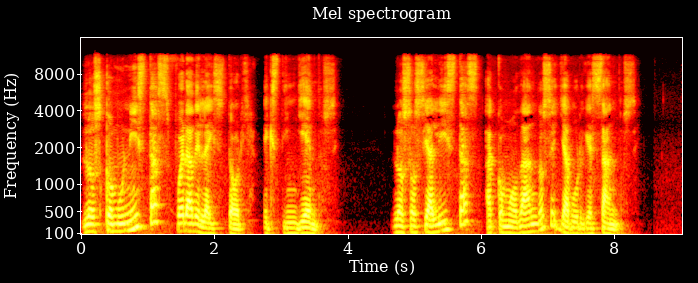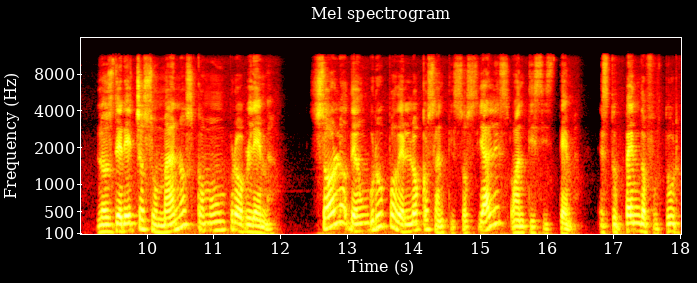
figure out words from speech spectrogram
los comunistas fuera de la historia, extinguiéndose. Los socialistas acomodándose y aburguesándose. Los derechos humanos como un problema, solo de un grupo de locos antisociales o antisistema. Estupendo futuro.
